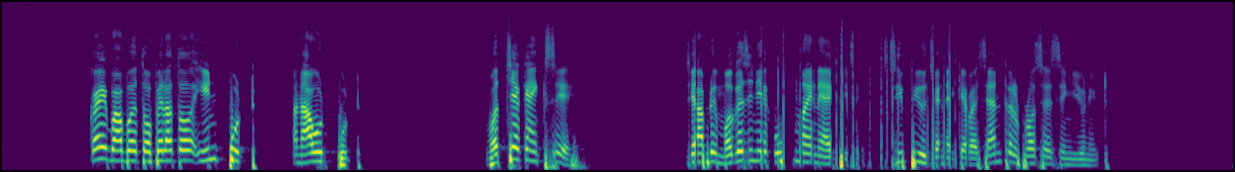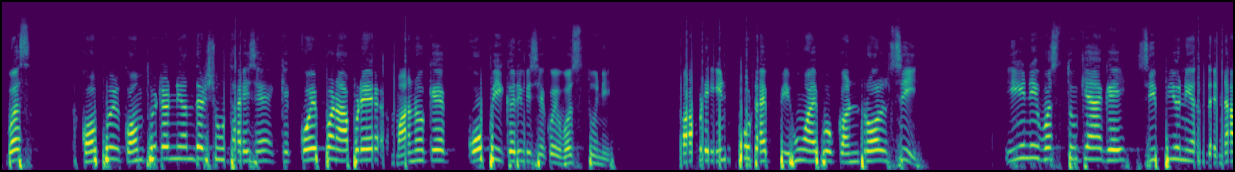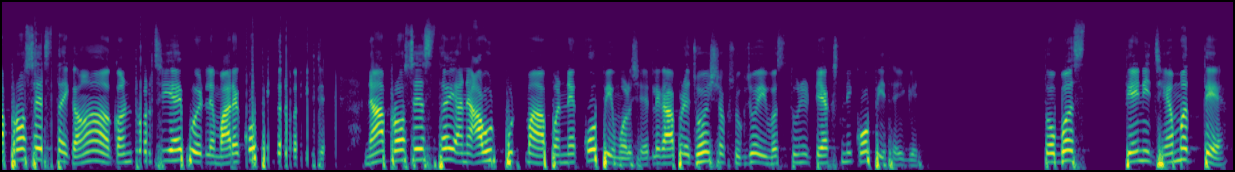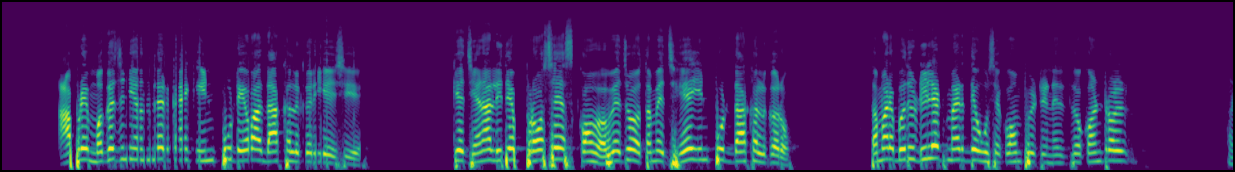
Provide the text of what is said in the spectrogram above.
કઈ બાબતો? પહેલાં તો ઇનપુટ અને આઉટપુટ વચ્ચે કંઈક છે, જે આપણી મગજની એક ઉપમા એને આપી છે. સીપીયુ જેને કહેવાય સેન્ટ્રલ પ્રોસેસિંગ યુનિટ બસ, કોમ્પ્યુ, કોમ્પ્યુટરની અંદર શું થાય છે કે કોઈ પણ આપણે, માનો કે કોપી કરવી છે કોઈ વસ્તુની તો આપણે ઇનપુટ આપી, હું આપ્યું કંટ્રોલ સી ઈની વસ્તુ ક્યાં ગઈ? સીપીયુની અંદર. ના પ્રોસેસ થઈ કે હા કંટ્રોલ સી આપ્યું એટલે મારે કોપી કરવાની છે. ના પ્રોસેસ થઈ અને આઉટપુટમાં આપણને કોપી મળશે. એટલે કે આપણે જોઈ શકશું જો એ વસ્તુની ટેક્સની કોપી થઈ ગઈ. તો બસ, તેની જેમ જ તે. આપણે મગજની અંદર કાંઈક ઇનપુટ એવા દાખલ કરીએ છીએ કે જેના લીધે પ્રોસેસ હવે જો તમે જે ઇનપુટ દાખલ કરો, તમારે બધું ડિલેટ મારી દેવું છે કોમ્પ્યુટરને તો કંટ્રોલ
